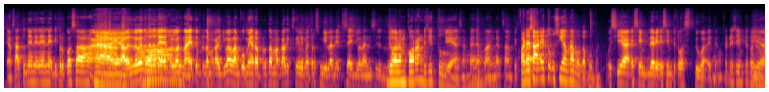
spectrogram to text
Yang satu nenek-nenek diperkosa. Nah, Nah, iya. Kalau dulu kan satu Oh. nenek diperkosa. Nah itu pertama kali jual lampu merah pertama kali ke kilometer 9 itu saya jualan di situ dulu. Jualan koran di situ. Iya, sampai ada pelanggan sampai Pada kelas- saat itu usia berapa Kak Bubun? usia SMP dari SMP kelas 2 itu. Sudah SMP kelas Iya.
